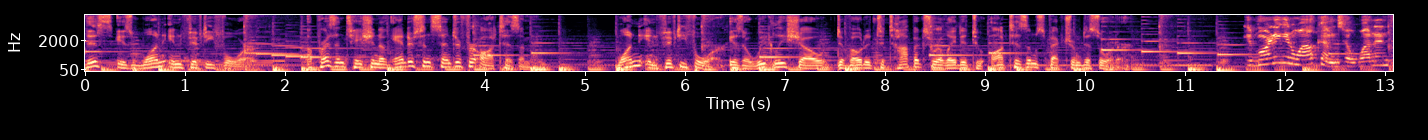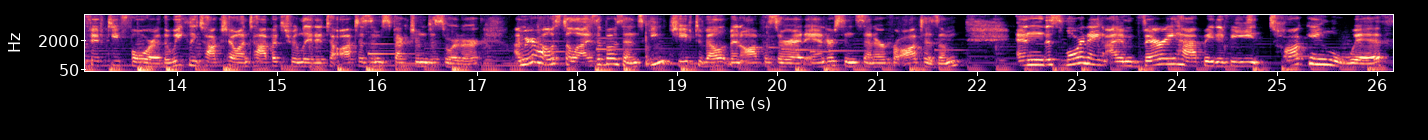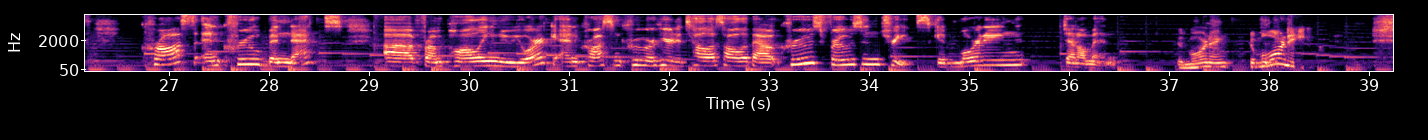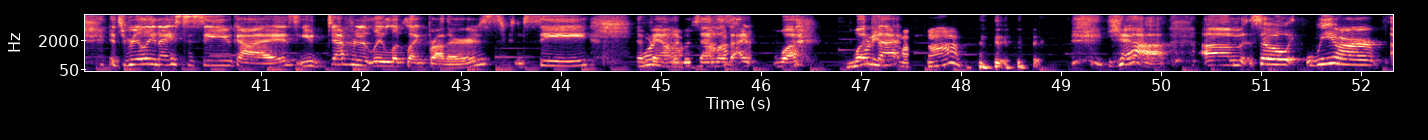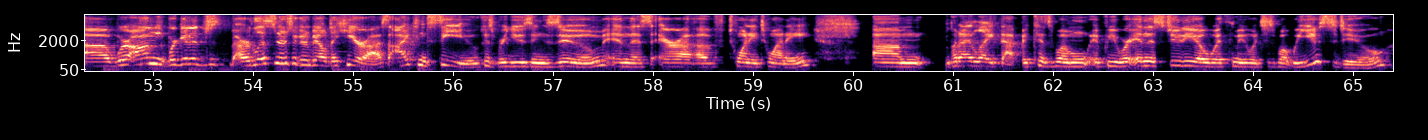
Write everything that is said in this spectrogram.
This is 1 in 54, a presentation of Anderson Center for Autism. 1 in 54 is a weekly show devoted to topics related to autism spectrum disorder. Good morning and welcome to 1 in 54, the weekly talk show on topics related to autism spectrum disorder. I'm your host, Eliza Bozensky, Chief Development Officer at Anderson Center for Autism. And this morning, I'm very happy to be talking with Cross and Crew Bennett uh, from Pawling, New York. And Cross and Crew are here to tell us all about Crew's Frozen Treats. Good morning, gentlemen. Good morning. Good morning. It's really nice to see you guys. You definitely look like brothers. You can see the Morning, family resemblance. I, what? What's Morning, that? Papa. Yeah. Um, so we are uh, we're on we're gonna just our listeners are gonna be able to hear us. I can see you because we're using Zoom in this era of 2020. Um, but I like that because when if you were in the studio with me, which is what we used to do,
